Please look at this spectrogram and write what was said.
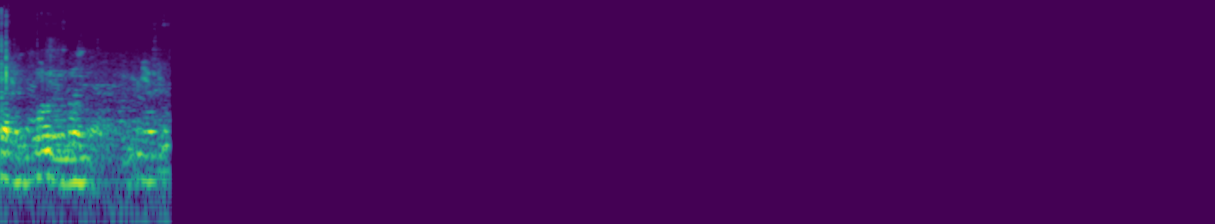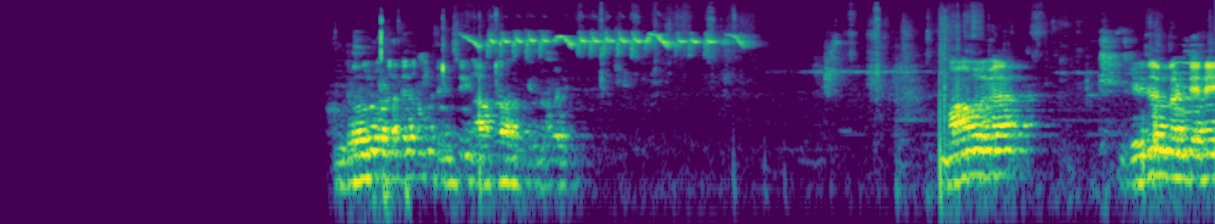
అక్కడ ఫోన్ ఎందుకంటే ఫెన్సింగ్ ఆఫ్టర్ కింద మామూలుగా గిరిజనులు అంటేనే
